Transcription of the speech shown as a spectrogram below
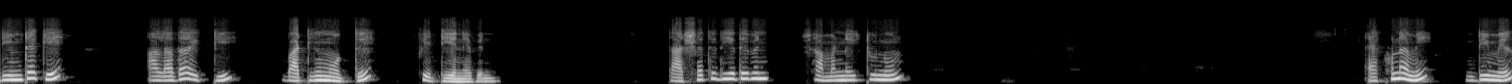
ডিমটাকে আলাদা একটি বাটির মধ্যে ফেটিয়ে নেবেন। তার সাথে দিয়ে দেবেন সামান্য একটু নুন। এখন আমি ডিমের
